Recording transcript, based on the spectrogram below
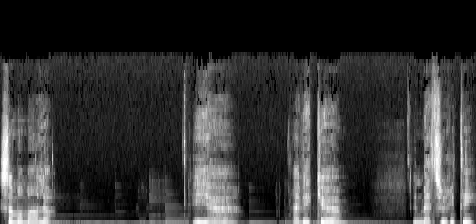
ce moment-là. Et euh, avec euh, une maturité,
